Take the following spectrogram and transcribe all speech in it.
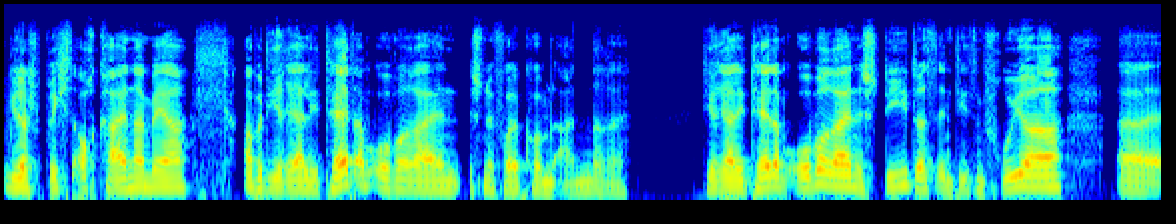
widerspricht auch keiner mehr. Aber die Realität am Oberrhein ist eine vollkommen andere. Die Realität am Oberrhein ist die, dass in diesem Frühjahr äh,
